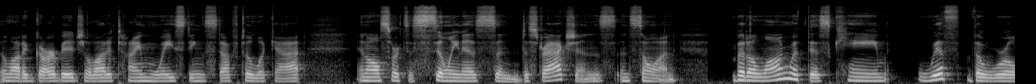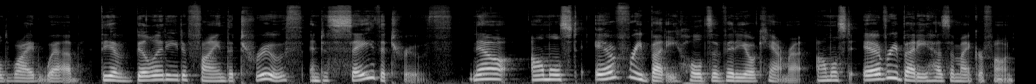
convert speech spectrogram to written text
a lot of garbage a lot of time wasting stuff to look at and all sorts of silliness and distractions and so on. But along with this came, with the World Wide Web, the ability to find the truth and to say the truth. Now, almost everybody holds a video camera, almost everybody has a microphone,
